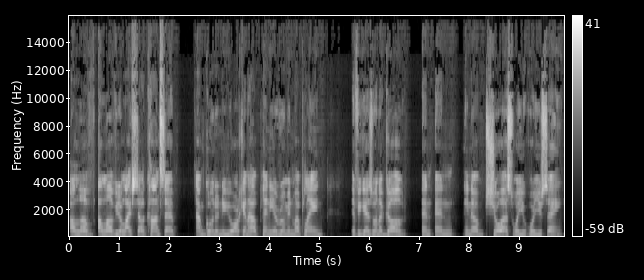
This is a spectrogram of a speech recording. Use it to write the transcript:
I love, I love your lifestyle concept. I'm going to New York, and I have plenty of room in my plane. If you guys want to go and and you know show us what you what you're saying."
